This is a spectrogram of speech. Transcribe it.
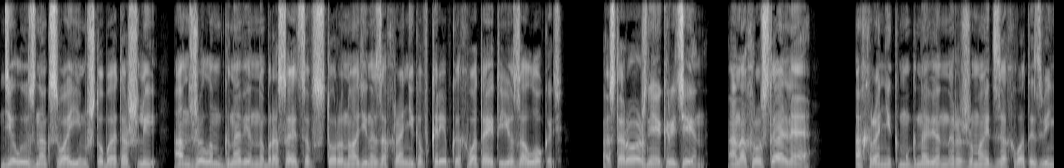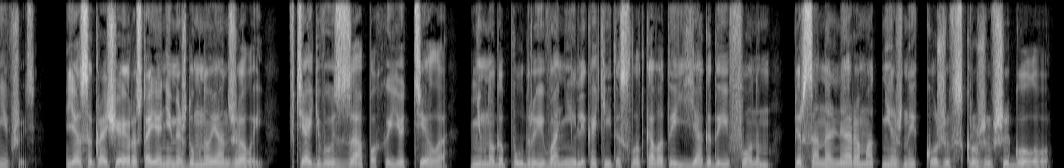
Делаю знак своим, чтобы отошли. Анжела мгновенно бросается в сторону, один из охранников крепко хватает ее за локоть. «Осторожнее, кретин! Она хрустальная!» Охранник мгновенно разжимает захват, извинившись. Я сокращаю расстояние между мной и Анжелой, втягиваю запах ее тела, Немного пудры и ванили, какие-то сладковатые ягоды и фоном персональный аромат нежной кожи, вскруживший голову.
